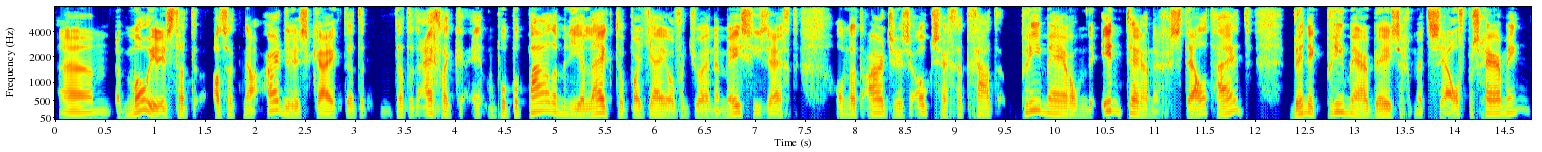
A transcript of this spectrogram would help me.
Um, het mooie is dat als ik naar Ardris kijk, dat het, dat het eigenlijk eh, op een bepaalde manier lijkt op wat jij over Joanna Macy zegt. Omdat Ardris ook zegt, het gaat primair om de interne gesteldheid. Ben ik primair bezig met zelfbescherming?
